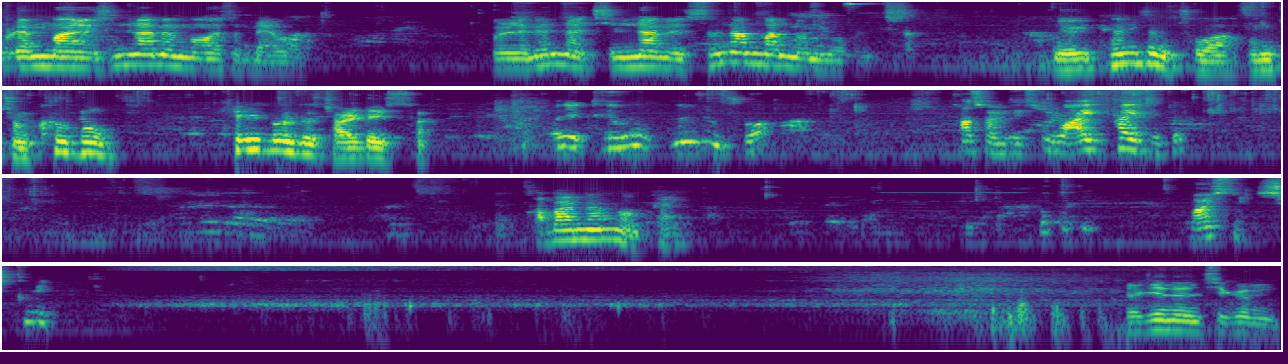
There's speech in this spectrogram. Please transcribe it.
오랜만에 신라면 먹어서 매워 원래 맨날 진라면 순한맛만 먹으니까 여기 편의점 좋아 엄청 크고 테이블도 잘 돼 있어 아니, 대목 편좀 좋아? 다 잘 돼 있어. 와이파이도 돼. 가발면 어때? 똑같아. 맛있어. 시큼해. 여기는 지금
